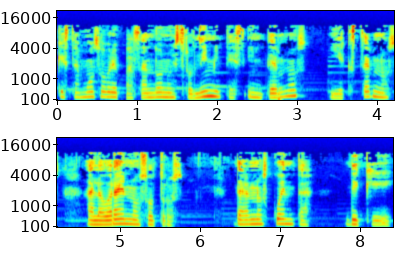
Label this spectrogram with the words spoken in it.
que estamos sobrepasando nuestros límites internos y externos a la hora de nosotros darnos cuenta de que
